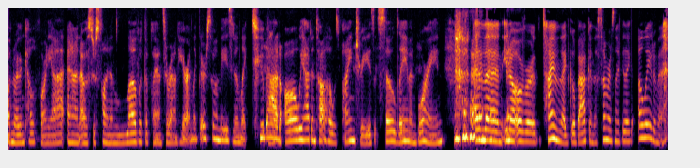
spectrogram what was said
of Northern California. And I was just falling in love with the plants around here. And like, they're so amazing. And like, too bad all we had in Tahoe was pine trees. It's so lame and boring. and then, you know, over time, I'd go back in the summers and I'd be like, oh, wait a minute.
